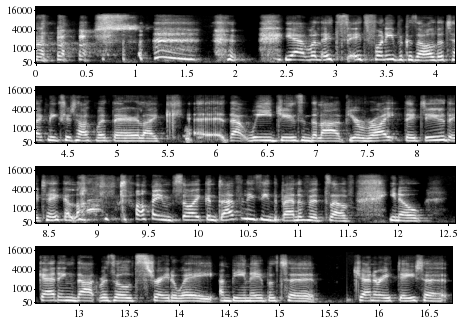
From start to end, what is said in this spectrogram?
yeah, well, it's it's funny because all the techniques you're talking about there, like uh, that we use in the lab, you're right, they do. They take a long time. So I can definitely see the benefits of, you know, getting that result straight away and being able to generate data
